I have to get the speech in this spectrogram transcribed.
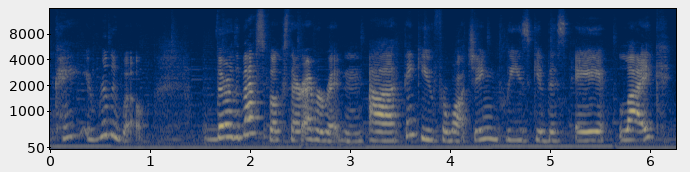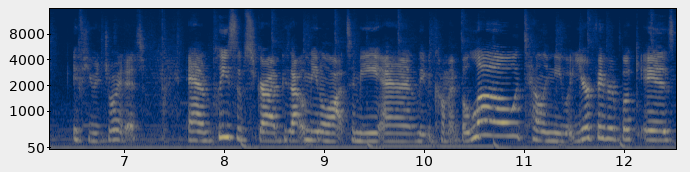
Okay? It really will. They're the best books that are ever written. Uh, thank you for watching. Please give this a like if you enjoyed it. And please subscribe because that would mean a lot to me and leave a comment below telling me what your favorite book is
